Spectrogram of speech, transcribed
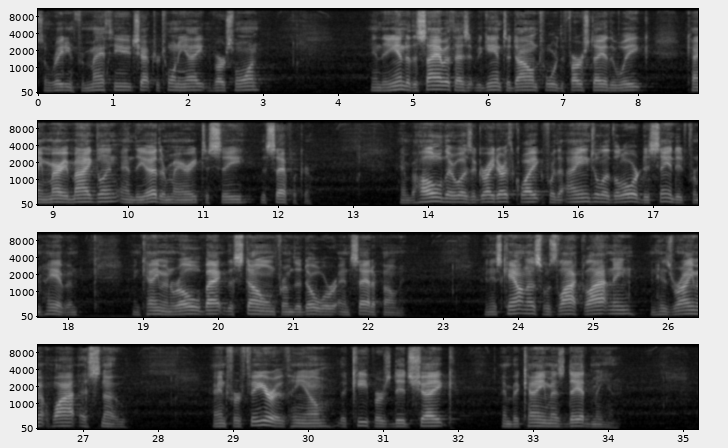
So, reading from Matthew chapter 28, verse 1. In the end of the Sabbath, as it began to dawn toward the first day of the week, came Mary Magdalene and the other Mary to see the sepulchre. And behold, there was a great earthquake, for the angel of the Lord descended from heaven and came and rolled back the stone from the door and sat upon it. And his countenance was like lightning, and his raiment white as snow. And for fear of him, the keepers did shake and became as dead men.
